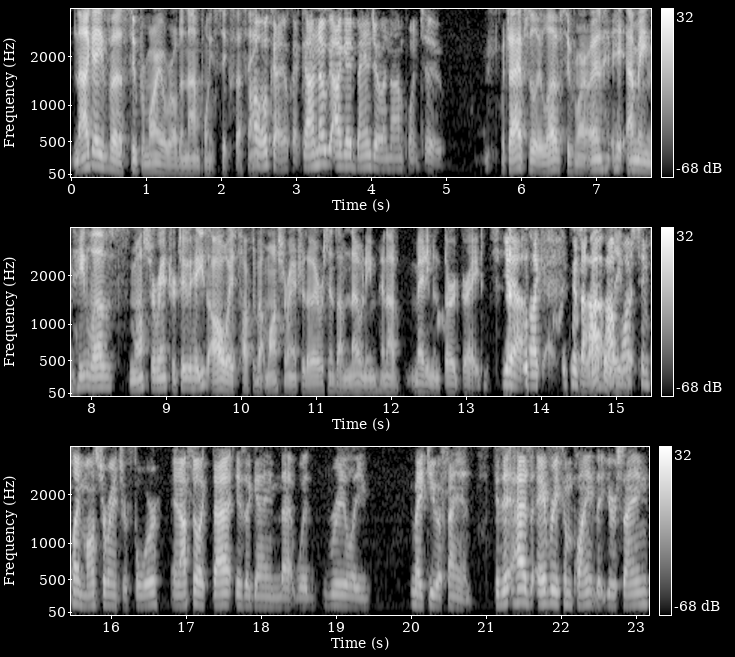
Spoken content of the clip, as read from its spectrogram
No, I gave uh, Super Mario World a nine point six, I think, Oh, okay, okay. I know I gave Banjo a nine point two. which I absolutely love Super Mario. And he, I mean, he loves Monster Rancher too. He's always talked about Monster Rancher though, ever since I've known him, and I've met him in third grade. So- Yeah, like because Well, I, I I, watched him play Monster Rancher four, and I feel like that is a game that would really make you a fan because it has every complaint that you're saying.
